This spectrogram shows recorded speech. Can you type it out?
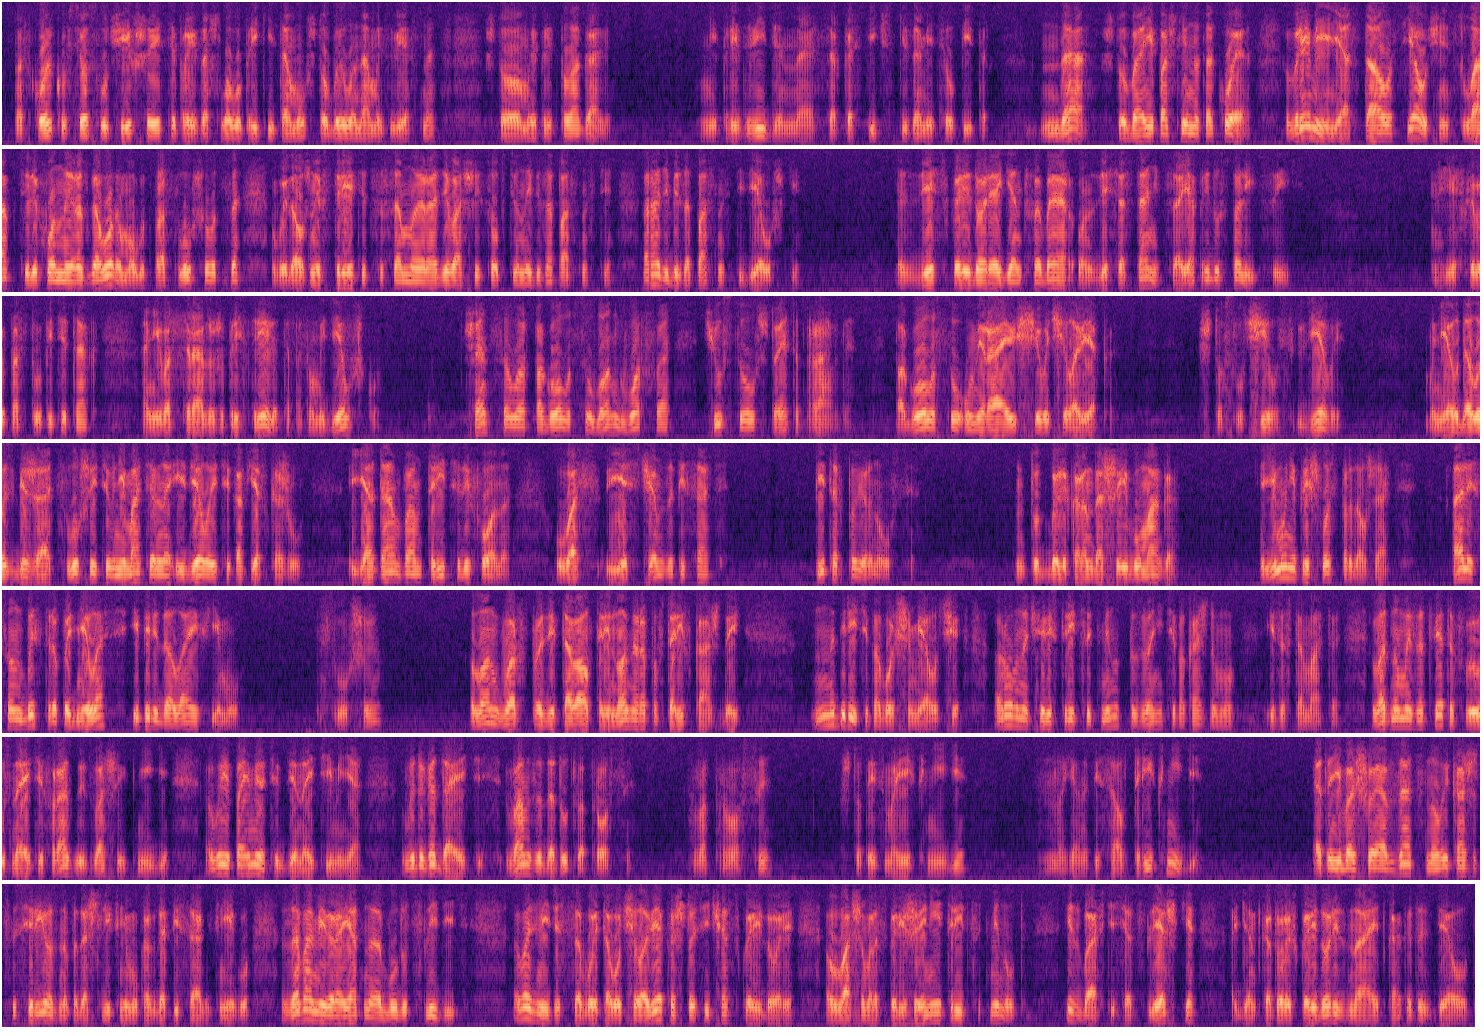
Поскольку все случившееся произошло вопреки тому, что было нам известно, что мы предполагали. «Непредвиденное», — саркастически заметил Питер. «Да, чтобы они пошли на такое. Времени не осталось, я очень слаб, телефонные разговоры могут прослушиваться, вы должны встретиться со мной ради вашей собственной безопасности, ради безопасности девушки». Здесь, в коридоре агент ФБР, он здесь останется, а я приду с полицией. Если вы поступите так, они вас сразу же пристрелят, а потом и девушку. Шенселор по голосу Лонгворфа чувствовал, что это правда. По голосу умирающего человека. Что случилось? Где вы? Мне удалось бежать. Слушайте внимательно и делайте, как я скажу. Я дам вам три телефона. У вас есть чем записать? Питер повернулся. Тут были карандаши и бумага. Ему не пришлось продолжать. Алисон быстро поднялась и передала их ему. «Слушаю». Лонгворф продиктовал три номера, повторив каждый. «Наберите побольше мелочи. Ровно через 30 минут позвоните по каждому из автомата. В одном из ответов вы узнаете фразу из вашей книги. Вы поймете, где найти меня. Вы догадаетесь. Вам зададут вопросы». «Вопросы? Что-то из моей книги?» Но я написал три книги. Это небольшой абзац, но вы, кажется, серьезно подошли к нему, когда писали книгу. За вами, вероятно, будут следить. Возьмите с собой того человека, что сейчас в коридоре. В вашем распоряжении 30 минут. Избавьтесь от слежки. Агент, который в коридоре, знает, как это сделать.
